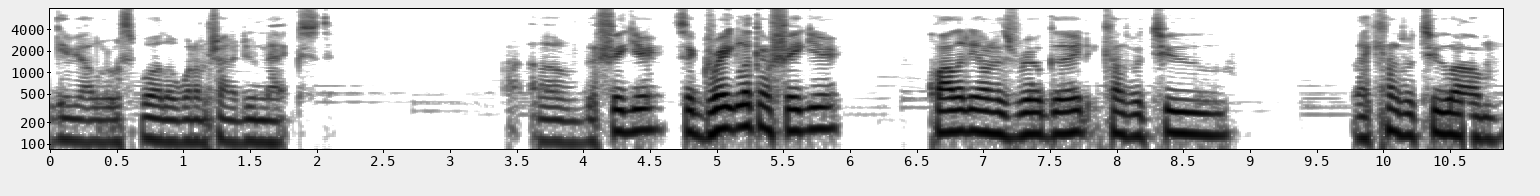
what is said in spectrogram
give y'all a little spoiler of what I'm trying to do next. Of the figure. It's a great looking figure. Quality on it is real good. It comes with two like comes with two um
